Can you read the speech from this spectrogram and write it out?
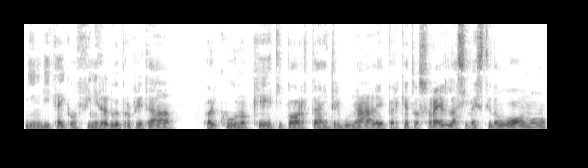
indica i confini tra due proprietà, qualcuno che ti porta in tribunale perché tua sorella si veste da uomo.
